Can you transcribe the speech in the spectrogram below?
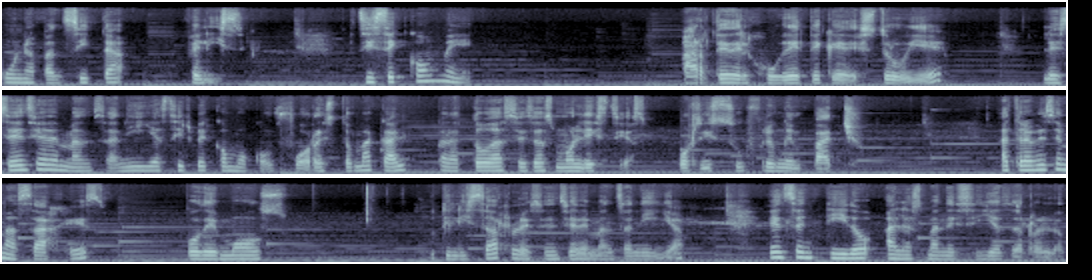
una pancita feliz. Si se come parte del juguete que destruye, la esencia de manzanilla sirve como confort estomacal para todas esas molestias por si sufre un empacho. A través de masajes podemos utilizar la esencia de manzanilla en sentido a las manecillas del reloj.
